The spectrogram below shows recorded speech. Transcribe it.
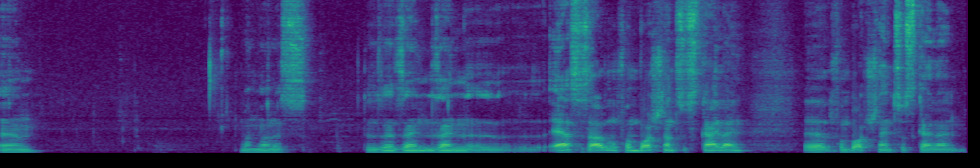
Ähm, wann war das? Sein, sein äh, erstes Album vom Bordstein zu Skyline, äh, vom Bordstein zu Skyline,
